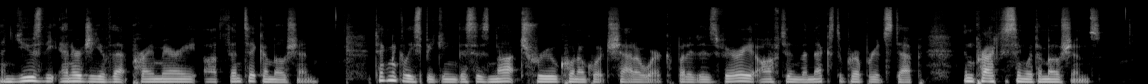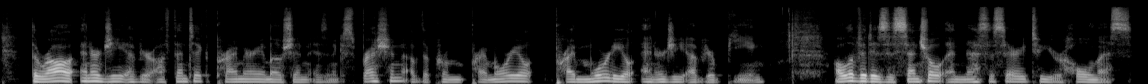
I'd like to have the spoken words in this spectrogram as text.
and use the energy of that primary, authentic emotion Technically speaking, this is not true quote unquote shadow work, but it is very often the next appropriate step in practicing with emotions. The raw energy of your authentic primary emotion is an expression of the primordial primordial energy of your being. All of it is essential and necessary to your wholeness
